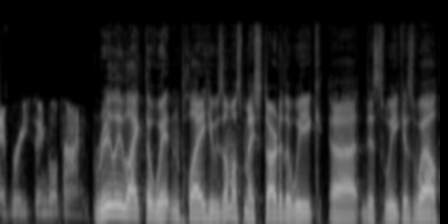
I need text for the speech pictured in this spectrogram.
every single time. Really like the Witten play. He was almost my start of the week uh, this week as well.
